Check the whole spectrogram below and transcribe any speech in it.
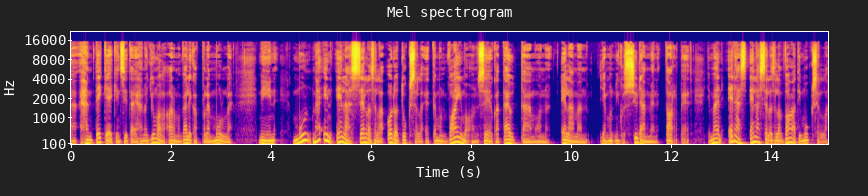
äh, hän tekeekin sitä ja hän on Jumalan armon välikappale mulle, niin mun, mä en elä sellaisella odotuksella, että mun vaimo on se, joka täyttää mun elämän ja mun niin sydämen tarpeet. Ja mä en edes elä sellaisella vaatimuksella,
